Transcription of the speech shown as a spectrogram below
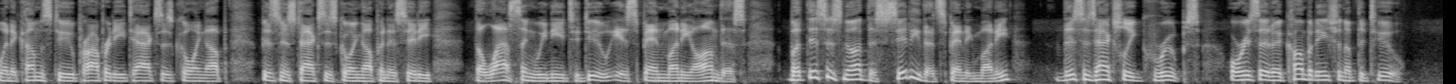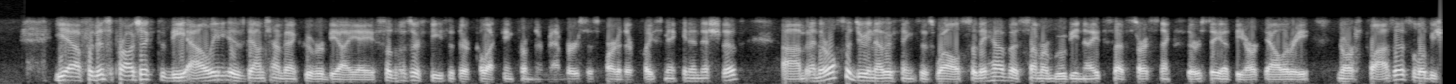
When it comes to property taxes going up, business taxes going up in a city, the last thing we need to do is spend money on this. But this is not the city that's spending money. This is actually groups, or is it a combination of the two? Yeah, for this project, the alley is downtown Vancouver BIA. So those are fees that they're collecting from their members as part of their placemaking initiative. Um, and they're also doing other things as well. So they have a summer movie nights that starts next Thursday at the Art Gallery North Plaza. So they'll be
